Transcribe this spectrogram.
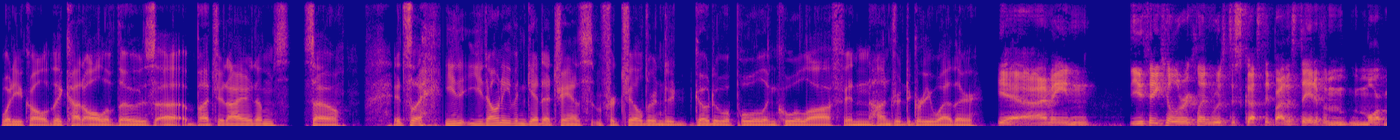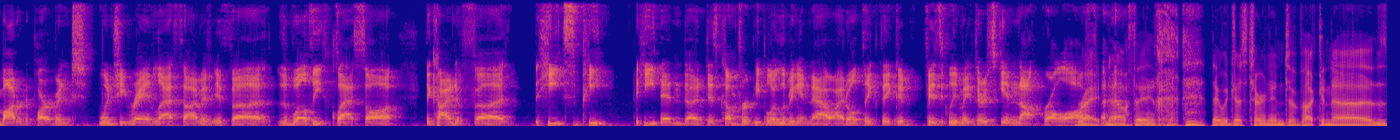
What do you call it? They cut all of those uh, budget items. So it's like you you don't even get a chance for children to go to a pool and cool off in hundred degree weather. Yeah, I mean, do you think Hillary Clinton was disgusted by the state of a more modern apartment when she ran last time? If, if uh, the wealthy class saw the kind of uh, heat, heat, heat and uh, discomfort people are living in now, I don't think they could physically make their skin not crawl off. Right? No, they they would just turn into fucking uh,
